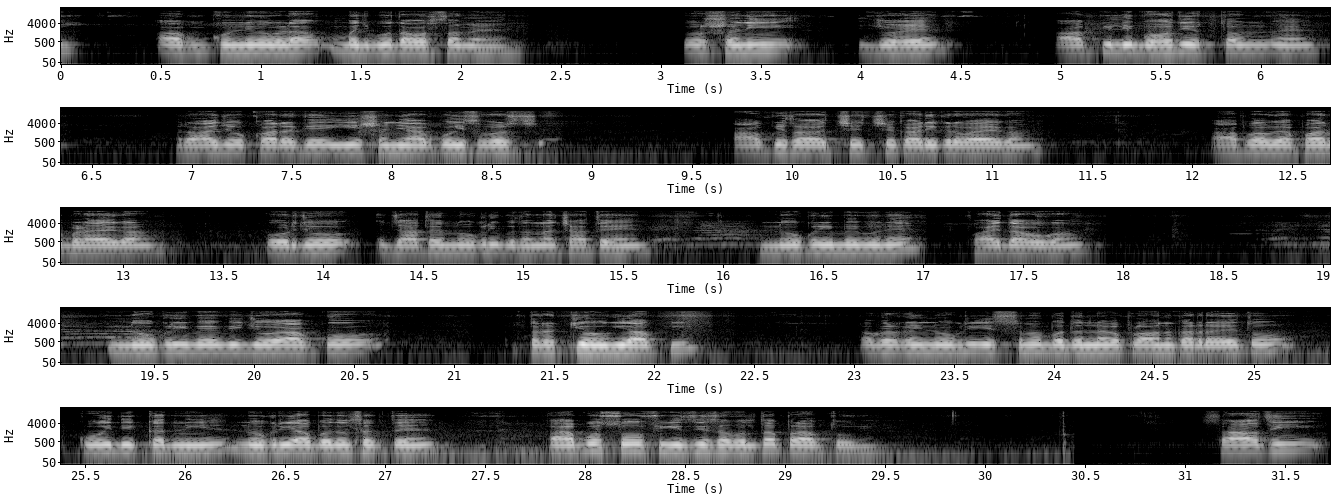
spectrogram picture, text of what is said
आपकी कुंडली में बड़ा मज़बूत अवस्था में है। तो शनि जो है, आपके लिए बहुत ही उत्तम है। राज और कारक है, ये शनि आपको इस वर्ष आपके साथ अच्छे अच्छे कार्य करवाएगा। आपका व्यापार बढ़ाएगा और जो जहाँ तक नौकरी बदलना चाहते हैं नौकरी में भी उन्हें फ़ायदा होगा। नौकरी में भी जो है आपको तरक्की होगी आपकी। अगर कहीं नौकरी इस समय बदलने का प्लान कर रहे हैं तो कोई दिक्कत नहीं है, नौकरी आप बदल सकते हैं। आपको सौ फ़ीसदी सफलता प्राप्त होगी। साथ ही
